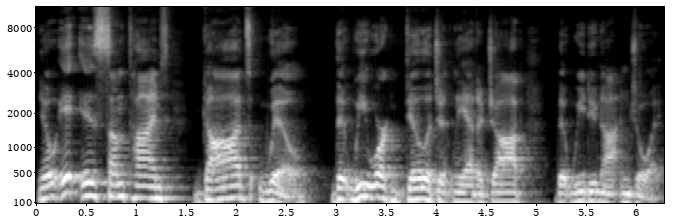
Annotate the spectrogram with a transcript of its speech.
You know, it is sometimes God's will that we work diligently at a job that we do not enjoy.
